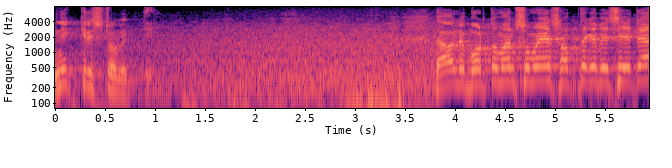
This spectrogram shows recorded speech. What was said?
নিকৃষ্ট ব্যক্তি। তাহলে বর্তমান সময়ে সব থেকে বেশি এটা?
